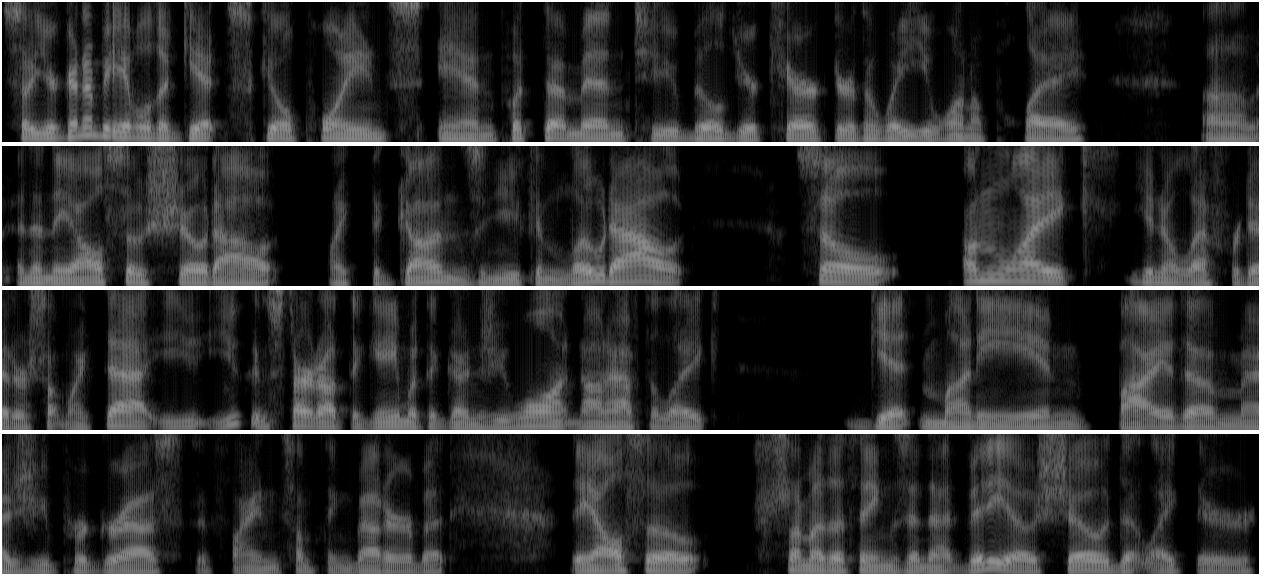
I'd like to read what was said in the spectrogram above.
So you're going to be able to get skill points and put them in to build your character the way you want to play. Um, and then they also showed out like the guns, and you can load out. So unlike you know Left 4 Dead or something like that, you you can start out the game with the guns you want, not have to like get money and buy them as you progress to find something better. But they also some of the things in that video showed that like they're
